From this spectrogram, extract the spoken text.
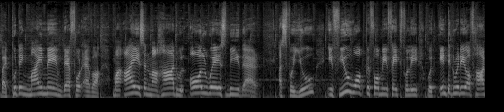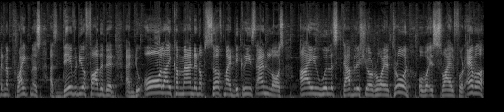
by putting my name there forever. My eyes and my heart will always be there. As for you, if you walk before me faithfully with integrity of heart and uprightness, as David your father did, and do all I command and observe my decrees and laws, I will establish your royal throne over Israel forever,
